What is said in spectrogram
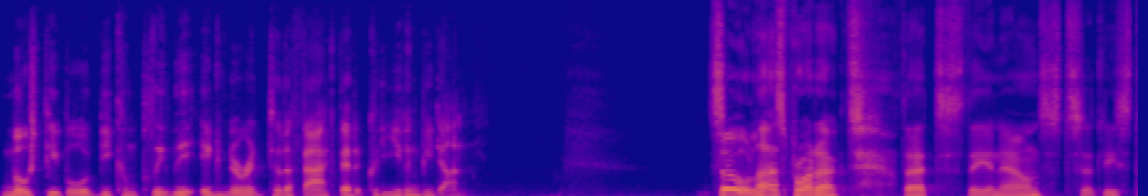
most people would be completely ignorant to the fact that it could even be done. So, last product that they announced, at least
